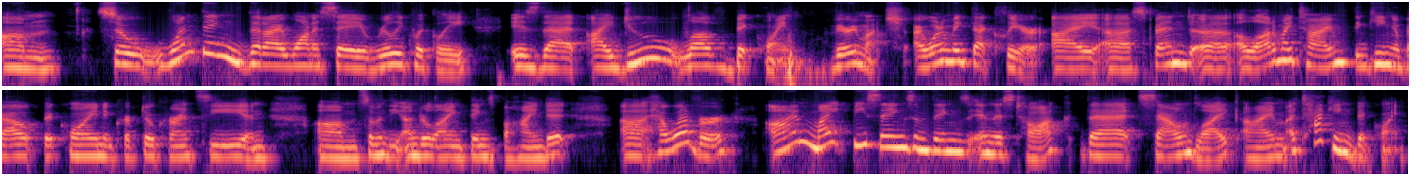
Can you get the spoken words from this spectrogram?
Um, so one thing that I want to say really quickly is that I do love Bitcoin very much. I want to make that clear. I uh, spend uh, a lot of my time thinking about Bitcoin and cryptocurrency and um, some of the underlying things behind it. Uh, however, I might be saying some things in this talk that sound like I'm attacking Bitcoin.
